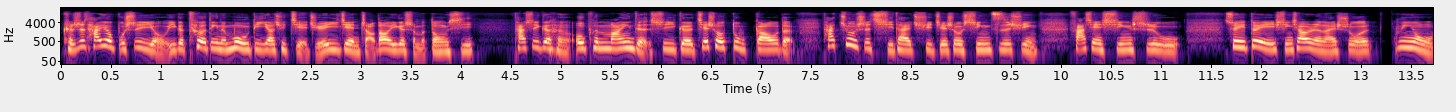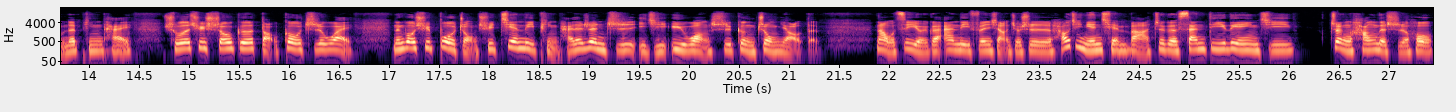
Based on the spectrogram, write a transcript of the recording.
可是他又不是有一个特定的目的要去解决一件，找到一个什么东西。他是一个很 open mind，是一个接受度高的，他就是期待去接受新资讯，发现新事物。所以对于行销人来说，运用我们的平台，除了去收割导购之外，能够去播种、去建立品牌的认知以及欲望是更重要的。那我自己有一个案例分享，就是好几年前吧，这个 3D 列印机正夯的时候，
